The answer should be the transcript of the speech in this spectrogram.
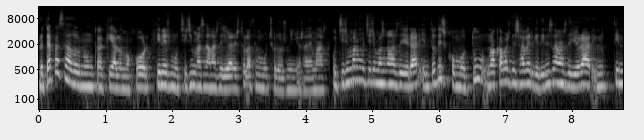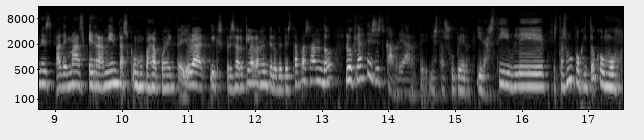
¿No te ha pasado nunca que a lo mejor tienes muchísimas ganas de llorar? Esto lo hacen mucho los niños además. Muchísimas, muchísimas ganas de llorar y entonces como tú no acabas de saber que tienes ganas de llorar y no tienes además herramientas como para ponerte a llorar y expresar claramente lo que te está pasando, lo que haces es cabrearte y estás súper irascible, estás un poquito como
